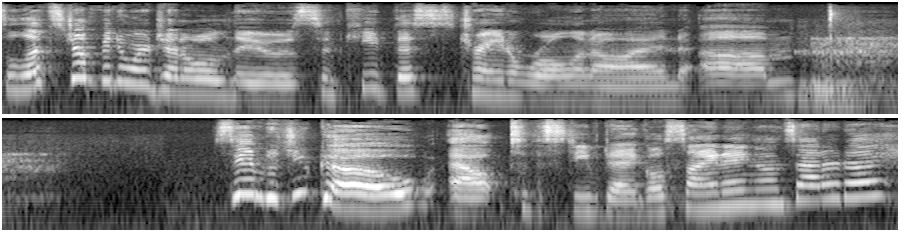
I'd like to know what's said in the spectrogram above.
So let's jump into our general news and keep this train rolling on. Um, Sam, did you go out to the Steve Dangle signing on Saturday?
